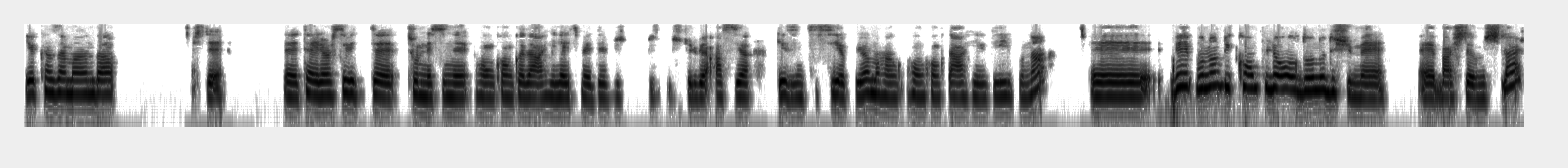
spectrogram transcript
yakın zamanda işte e, Taylor Swift de turnesini Hong Kong'a dahil etmedi. Bir, bir, bir sürü bir Asya gezintisi yapıyor ama Hong Kong dahil değil buna. E, ve bunun bir komplo olduğunu düşünmeye e, başlamışlar.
